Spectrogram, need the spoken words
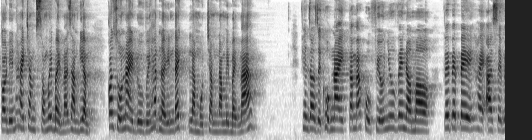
có đến 267 mã giảm điểm, con số này đối với HN Index là 157 mã. Phiên giao dịch hôm nay, các mã cổ phiếu như VNM, VPP hay ACB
